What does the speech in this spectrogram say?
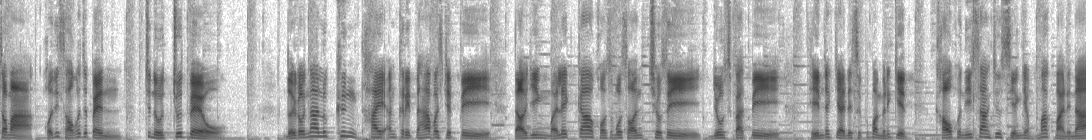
ต่อมาคนที่ 2 ก็จะเป็นจนูจูดเบล โดยกองหน้าลูกครึ่งไทยอังกฤษนะฮะวัย17ปี ดาวยิงหมายเลข 9 ของสโมสรเชลซียู18ปี ทีมยักษ์ใหญ่ในศึกฟุตบอลเมริกิต เขาคนนี้สร้างชื่อเสียงอย่างมากมายเลยนะ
